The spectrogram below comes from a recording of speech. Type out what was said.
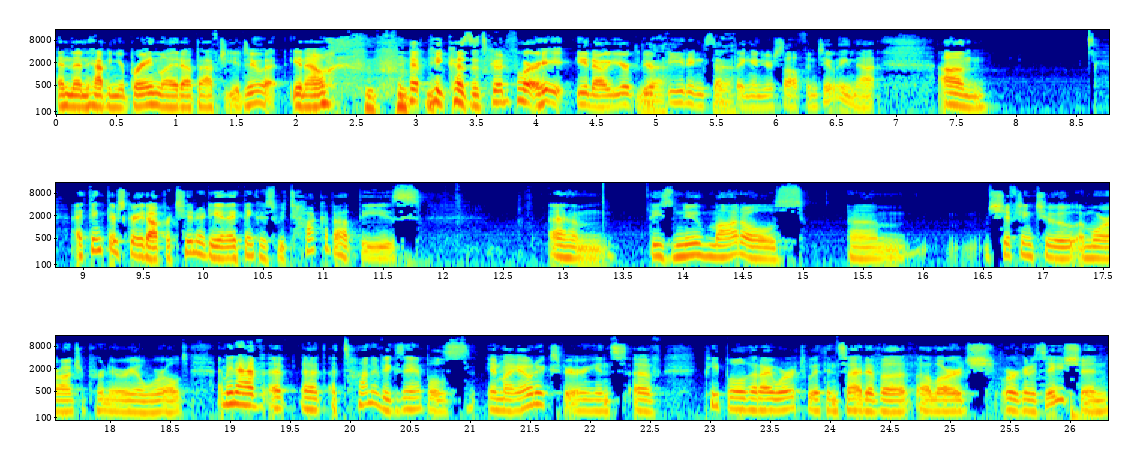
and then having your brain light up after you do it, you know, because it's good for you. You know, you're you're yeah, feeding something yeah. in yourself and doing that. Um, I think there's great opportunity, and I think as we talk about these um, these new models um, shifting to a more entrepreneurial world. I mean, I have a, a, a, ton of examples in my own experience of people that I worked with inside of a, a large organization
